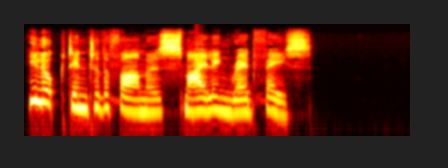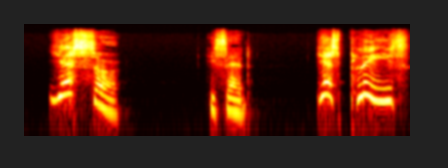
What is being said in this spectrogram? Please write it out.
He looked into the farmer's smiling red face. Yes, sir, he said. Yes, please.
